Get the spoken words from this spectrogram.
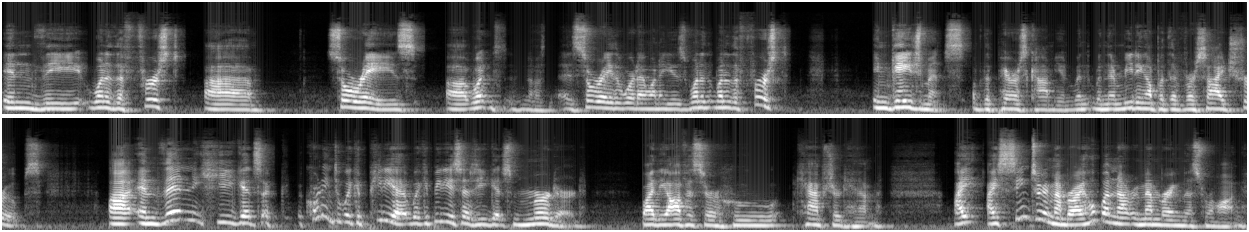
in the one of the first uh, uh, what no, the word I want to use. One of the, one of the first engagements of the Paris Commune when when they're meeting up with the Versailles troops, uh, and then he gets, according to Wikipedia, Wikipedia says he gets murdered by the officer who captured him. I I seem to remember. I hope I'm not remembering this wrong.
